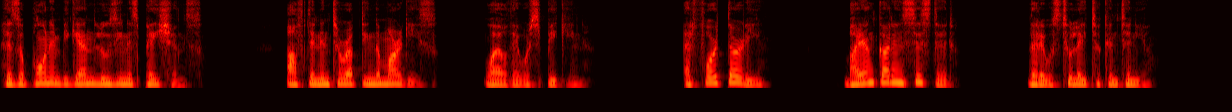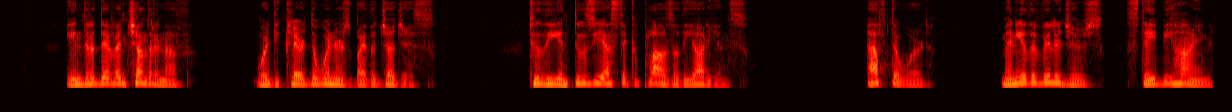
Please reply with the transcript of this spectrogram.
his opponent began losing his patience, often interrupting the Margis while they were speaking. At 4:30, Bhayankar insisted that it was too late to continue. Indradev and Chandranath were declared the winners by the judges, to the enthusiastic applause of the audience. Afterward, many of the villagers stayed behind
